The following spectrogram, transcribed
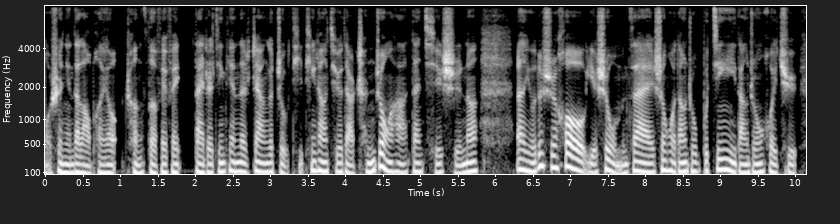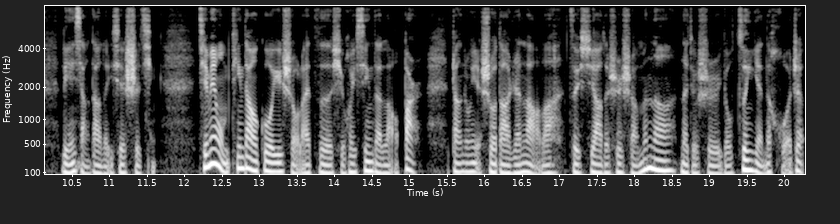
我是您的老朋友橙色菲菲，带着今天的这样一个主题，听上去有点沉重哈，但其实呢，呃，有的时候也是我们在生活当中不经意当中会去联想到的一些事情。前面我们听到过一首来自许慧欣的《老伴儿》，当中也说到，人老了最需要的是什么呢？那就是有尊严的活着，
